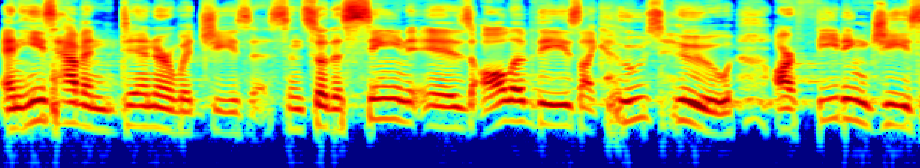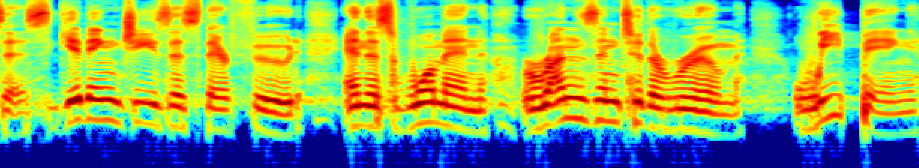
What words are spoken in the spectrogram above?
and he's having dinner with Jesus. And so the scene is all of these, like who's who, are feeding Jesus, giving Jesus their food. And this woman runs into the room, weeping,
